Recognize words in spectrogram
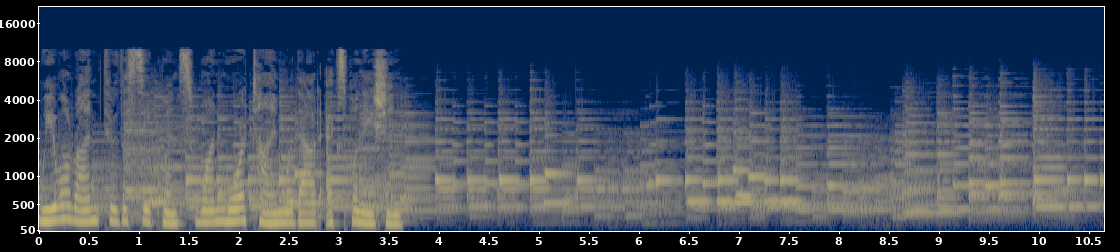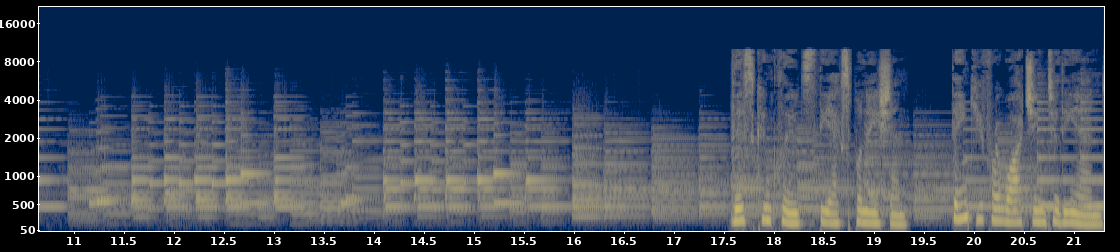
we will run through the sequence one more time without explanation. This concludes the explanation. Thank you for watching to the end.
